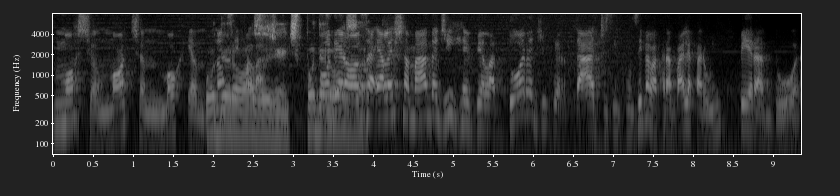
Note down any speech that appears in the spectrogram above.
Motion, Motion, Motion. Poderosa, gente. Poderosa. Poderosa. Ela é chamada de reveladora de verdades. Inclusive, ela trabalha para o imperador.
